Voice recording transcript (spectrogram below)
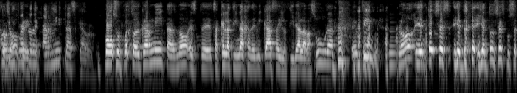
Por supuesto de carnitas, cabrón. Por supuesto de carnitas, ¿no? Este, saqué la tinaja de mi casa y la tiré a la basura, en fin, ¿no? Y entonces, y, entonces, pues,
